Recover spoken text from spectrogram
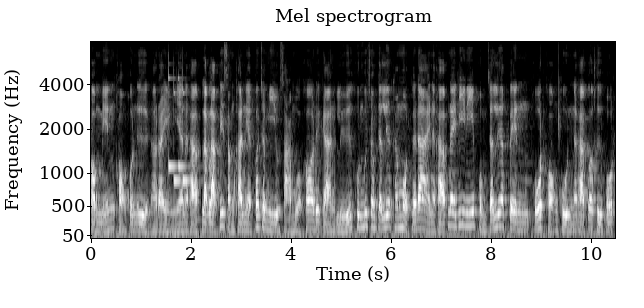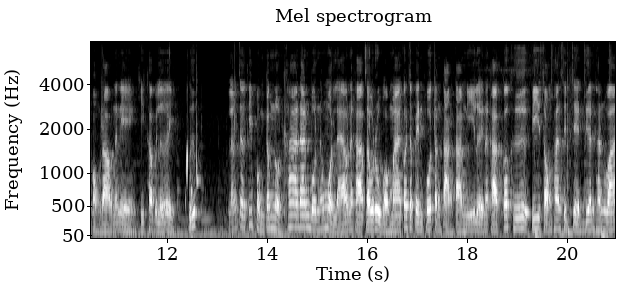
คอมเมนต์ของคนอื่นอะไรอย่างเงี้ยนะครับ หลักๆที่สำคัญเนี่ยก็จะมีอยู่ 3 หัวข้อด้วยกัน หรือคุณผู้ชมจะเลือกทั้งหมดก็ได้นะครับ ในที่นี้ผมจะเลือกเป็นโพสต์ของคุณนะครับ ก็คือโพสต์ของเรานั่นเอง คลิกเข้าไปเลยปึ๊บ หลังจากที่ผมกำหนดค่าด้านบนทั้งหมดแล้วนะครับ สรุปออกมาก็จะเป็นโพสต์ต่างๆ ตามนี้เลยนะครับ ก็คือปี 2017 เดือนธันวา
